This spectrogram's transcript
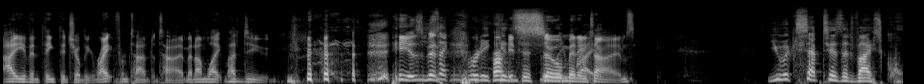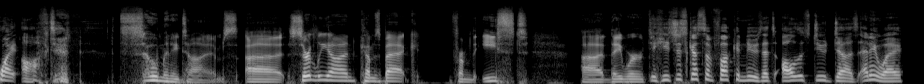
I even think that you'll be right from time to time, and I'm like, my dude, he has been like, pretty right so many right. times, you accept his advice quite often. so many times. Uh, Sir Leon comes back from the east. Uh, they were He's just got some fucking news. That's all this dude does. Anyway,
